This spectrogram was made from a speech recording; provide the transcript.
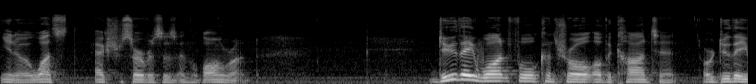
you know, wants extra services in the long run. Do they want full control of the content or do they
